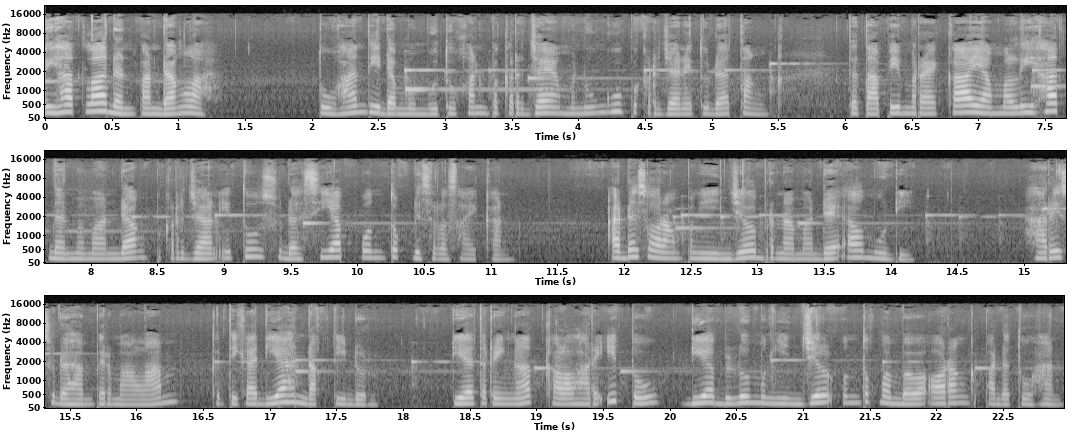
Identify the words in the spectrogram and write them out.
lihatlah dan pandanglah. Tuhan tidak membutuhkan pekerja yang menunggu pekerjaan itu datang, tetapi mereka yang melihat dan memandang pekerjaan itu sudah siap untuk diselesaikan. Ada seorang penginjil bernama D.L. Moody. Hari sudah hampir malam ketika dia hendak tidur. Dia teringat kalau hari itu dia belum menginjil untuk membawa orang kepada Tuhan.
